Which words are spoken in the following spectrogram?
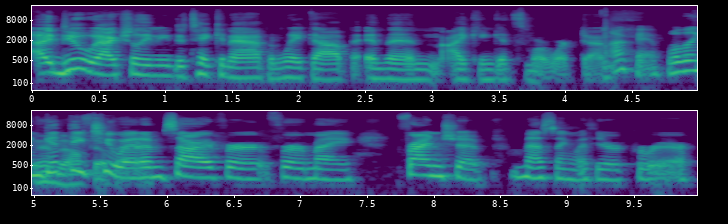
I- do actually need to take a nap and wake up, and then I can get some more work done. Okay. Well then Then get thee to it. I'm sorry for for my friendship messing with your career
